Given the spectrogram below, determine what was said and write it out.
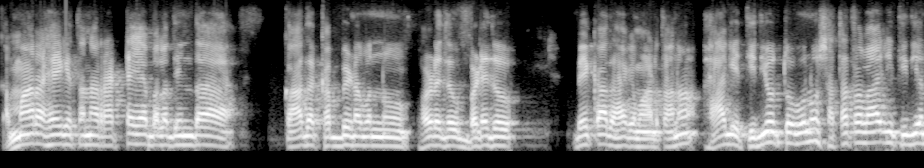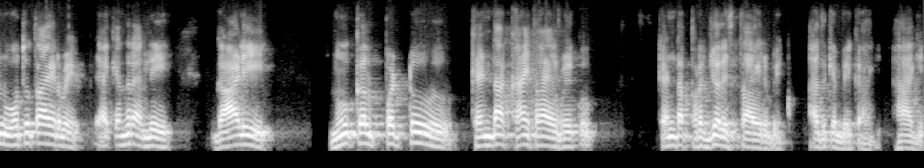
ಕಮ್ಮಾರ ಹೇಗೆ ತನ್ನ ರಟ್ಟೆಯ ಬಲದಿಂದ ಕಾದ ಕಬ್ಬಿಣವನ್ನು ಹೊಡೆದು, ಬಡೆದು ಬೇಕಾದ ಹಾಗೆ ಮಾಡ್ತಾನೋ ಹಾಗೆ ತಿದಿಯೊತ್ತುವನು ಸತತವಾಗಿ ತಿದಿಯನ್ನು ಒತ್ತುತ್ತಾ ಇರಬೇಕು. ಯಾಕೆಂದ್ರೆ ಅಲ್ಲಿ ಗಾಳಿ ನೂಕಲ್ಪಟ್ಟು ಕೆಂಡ ಕಾಯ್ತಾ ಇರಬೇಕು, ಕೆಂಡ ಪ್ರಜ್ವಲಿಸ್ತಾ ಇರಬೇಕು. ಅದಕ್ಕೆ ಬೇಕಾಗಿ. ಹಾಗೆ.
